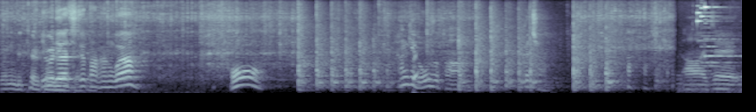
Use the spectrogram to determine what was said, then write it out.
이거는 밑에 이걸 내가 직접 다 간 거야? 오. 향기 너무 좋다. 그쵸? 아 이제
